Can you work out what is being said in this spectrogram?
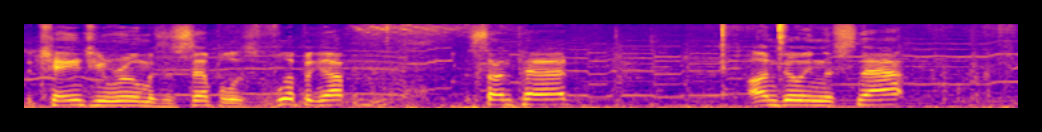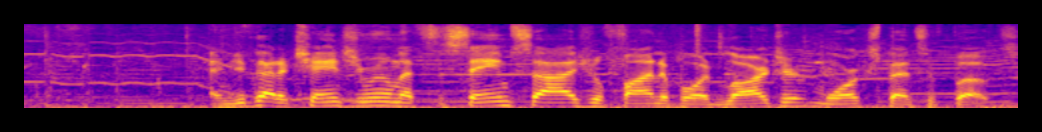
the changing room is as simple as flipping up the sun pad, undoing the snap, and you've got a changing room that's the same size you'll find aboard larger, more expensive boats.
